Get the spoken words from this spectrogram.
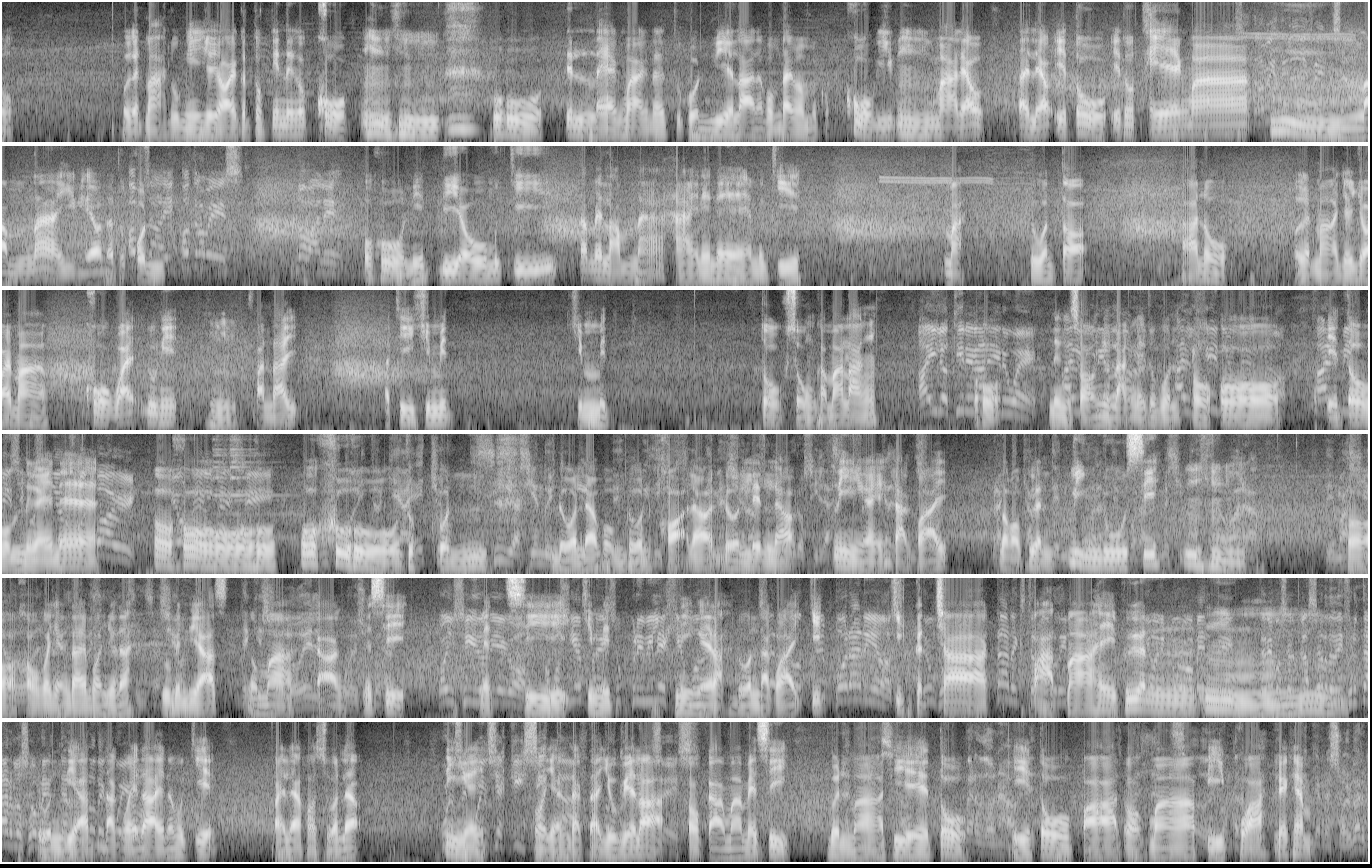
เปิดมาลูกนี้ย้อยๆกระตุกนิดนึงก็โขกโอ้โหเล่นแรงมากนะ ทุกคนวีเอล่านะผมได้มามันก็โขกอีกมาแล้วได้แล้วเอโต้เอโต้แทงมาอืมล้ำหน้าอีกแล้วนะทุกคน โอ้โห นิดเดียวเมื่อกี้ ถ้าไม่ล้ำนะ หายแน่ๆเมื่อกี้ มา ดูกันต่ออาโน เปิดมาย้อยๆมาโขกไว้ลูกนี้ฟันได้ปฏิคิมมิดคิมมิดโตส่งกลับมาหลัง โอ้โหหนึ่งสองอยู่หลังเลยทุกคน โอ้โหเอโต้ผมเหนื่อยแน่โอ้โหโอ้โหทุกคน โดนแล้วผมโดนเคาะแล้วโดนเล่นแล้ว นี่ไงดักไว้รอเพื่อนวิ่งดูสิอื ก็เขาก็ยังได้บอลอยู่นะดูเบนดิอาสลงมากลางเมสซี่เมสซี่คิมมิดนี่ไงล่ะ โดนดักไว้กิ๊กกิ๊กกระชากปาดมาให้เพื่อนอืมโดนเดียสดักไว้ได้นะเมื่อกี้ ไปแล้วเขาสวนแล้ว นี่ไง ก็ยังดักได้อยู่เวลาเข้ากลางมาเมสซี่ เบิร์นมาที่เอโต้ เอโต้ปาดออกมาปีกขวาแบคแฮม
